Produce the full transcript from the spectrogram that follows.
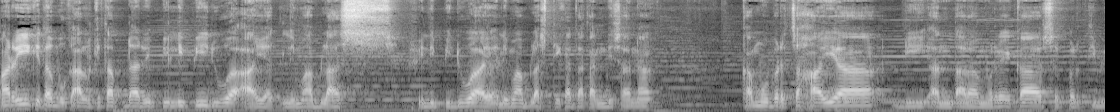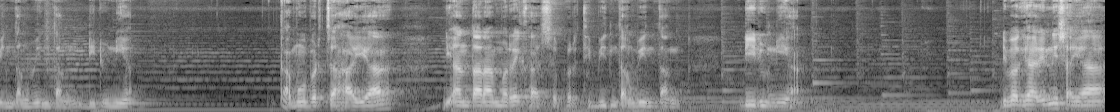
Mari kita buka Alkitab dari Filipi 2 ayat 15. Filipi 2 ayat 15 dikatakan di sana, kamu bercahaya di antara mereka seperti bintang-bintang di dunia. Kamu bercahaya di antara mereka seperti bintang-bintang di dunia. Di pagi hari ini saya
